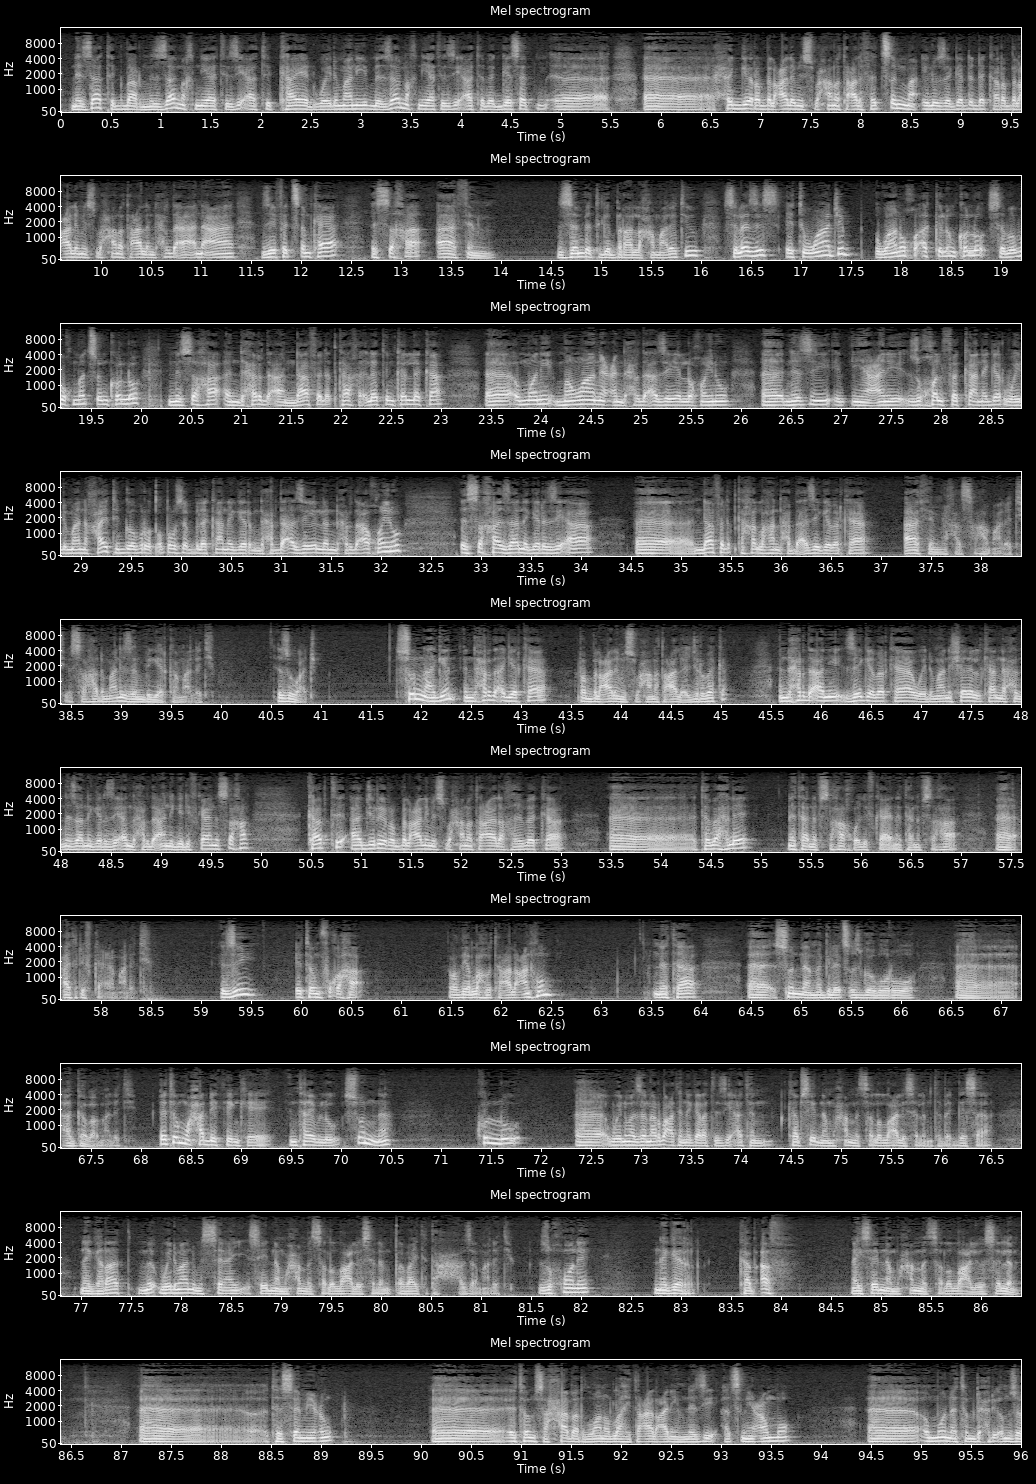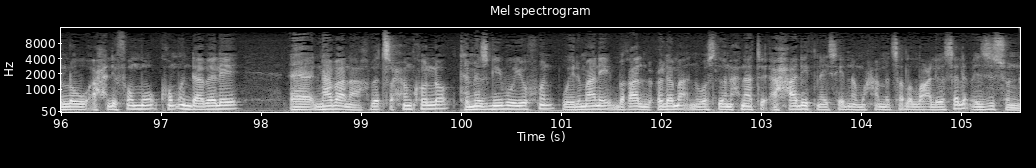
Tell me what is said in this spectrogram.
ነዛ ተግባር ምዛ ምኽንያት እዚኣ ትካየድ ወይ ድማ ምዛ ምኽንያት እዚኣ ተበገሰት ሕጊ ረቢ ልዓለሚን ስብሓን ወተዓላ ፈጽማ ኢሉ ዘገደደካ ረቢ ልዓለሚን ስብሓን ወተዓላ እንድሕር ደኣ ንኣ ዘይፈጸምካያ እስኻ ኣትም ዘንበ ትገብር ኣለኻ ማለት እዩ ስለዚስ እቲ ዋጅብ እዋኑ ክኣክል እንከሎ ሰበቡ ክመፅእ እንከሎ ንስኻ እንድሕር ደኣ እንዳፈለጥካ ክእለት እንከለካ እሞኒ መዋንዕ እንድሕር ደኣ ዘየለ ኮይኑ ነዚ ዝኾልፈካ ነገር ወይ ድማ ንካይትገብሮ ጠጠው ዘብለካ ነገር እንድሕር ደኣ ዘየለ እንድሕር ደኣ ኮይኑ እስኻ እዛ ነገር እዚኣ እንዳፈለጥካ ከለኻ እንድሕር ደኣ ዘይገበርካያ ኣትም ኢኻ እስኻ ማለት እዩ እስኻ ድማ ዘንቢ ጌርካ ማለት እዩ እዚ ዋጭ ሱና ግን እንድሕር ደኣ ጌርካያ ረቢ ልዓለሚን ስብሓን ተዓላ እጅርበካ እንድሕር ደኣ ዘይገበርካያ ወይ ድማ ሸለልካ ነዛ ነገር እዚኣ እንድሕር ደኣ ገዲፍካያ ንስኻ ካብቲ ኣጅሪ ረቢ ልዓለሚን ስብሓን ተዓላ ክህበካ ተባህለ ነታ ነፍስኻ ኾሊፍካያ ነታ ነፍስኻ ኣትሪፍካያ ማለት እዩ እዚ እቶም ፉቃሃ ረዲ ላሁ ተላ ዓንሁም ነታ ሱና መግለፂ ዝገበርዎ ኣገባ ማለት እዩ እቶም መሓዲቲን ከ እንታይ ይብሉ ሱና ኩሉ ወይ ድማ ዘን ኣርባዕተ ነገራት እዚኣተን ካብ ሰይድና ሙሓመድ ለ ላ ለ ሰለም ተበገሳ ነገራት ወይ ድማ ምስ ናይ ሰይድና ሙሓመድ ለ ላ ለ ሰለም ጠባይ ተተሓሓዘ ማለት እዩ ዝኾነ ነገር ካብ ኣፍ ናይ ሰይድና ሙሓመድ صለ ላه ለ ወሰለም ተሰሚዑ እቶም ሰሓባ ርድዋን ላ ተላ ዓለይም ነዚ ኣፅኒዖሞ እሞ ነቶም ድሕሪኦም ዘለዉ ኣሕሊፎሞ ከምኡ እንዳበለ ናባና ክበፅሑ ከሎ ተመዝጊቡ ይኹን ወይ ድማ ብቓል ዑለማ ንወስዶ ንና ኣሓዲ ናይ ሰይድና ሙሓመድ ለ ላ ለ ወሰለም እዚ ሱና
